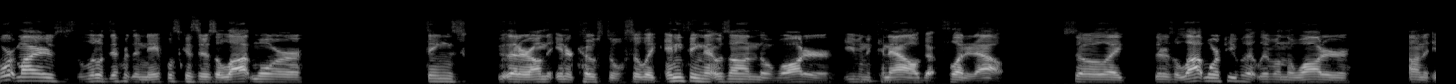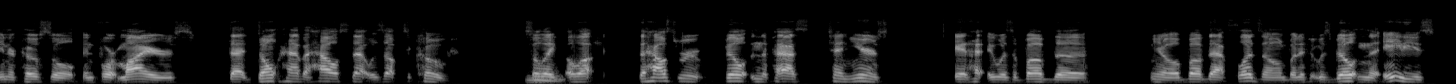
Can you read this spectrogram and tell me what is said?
Fort Myers is a little different than Naples because there's a lot more things that are on the intercoastal. So like anything that was on the water, even the canal, got flooded out. So like there's a lot more people that live on the water on the intercoastal in Fort Myers that don't have a house that was up to code. So mm. like a lot, the house were built in the past ten years. It ha- it was above the you know, above that flood zone. But if it was built in the 80s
